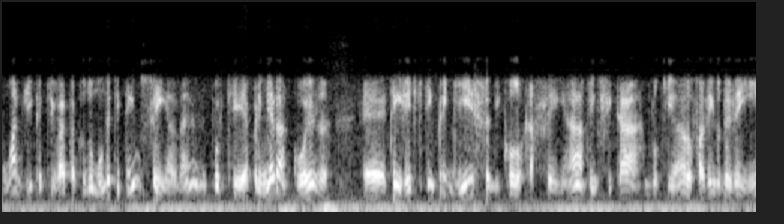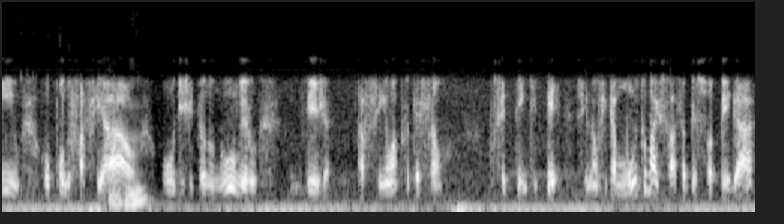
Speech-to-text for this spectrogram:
uma dica que vai para todo mundo é que tenham senhas, né? Porque a primeira coisa É, tem gente que tem preguiça de colocar senha, ah, tem que ficar bloqueando, ou fazendo desenho, ou pondo facial, uhum. ou digitando número. Veja, a senha é uma proteção. Você tem que ter, senão fica muito mais fácil a pessoa pegar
